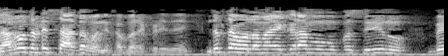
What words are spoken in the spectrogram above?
ناغو ته ډېر ساده غونې خبره کړې ده دلته علما کرام او مفسرینو به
